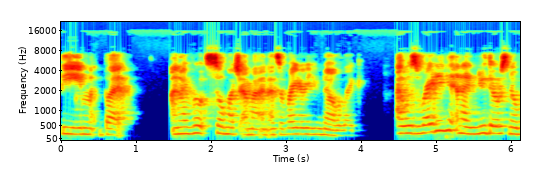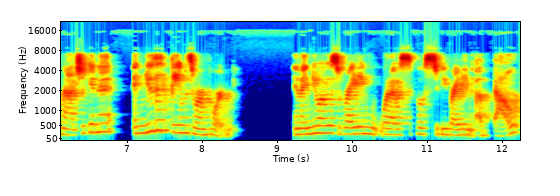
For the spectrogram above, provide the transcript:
theme, but, and I wrote so much, Emma, and as a writer, you know, like I was writing it and I knew there was no magic in it. I knew the themes were important. And I knew I was writing what I was supposed to be writing about,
